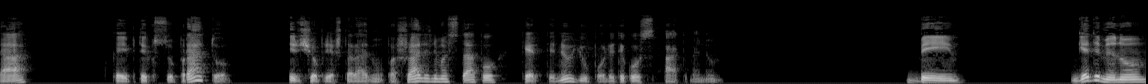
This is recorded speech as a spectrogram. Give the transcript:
tą kaip tik suprato ir šio prieštaravimo pašalinimas tapo kertiniu jų politikos akmeniu. B. Gedimino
